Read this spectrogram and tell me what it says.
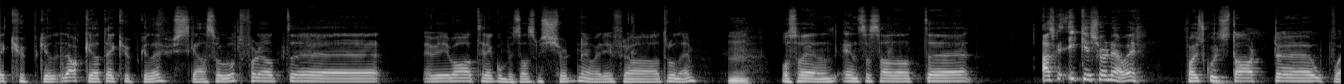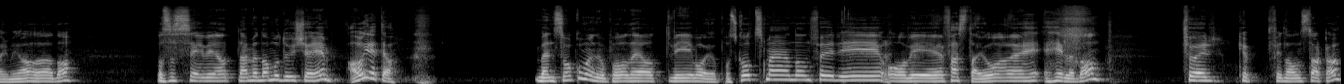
det, cupgull- det er akkurat det cupgullet husker jeg så godt. Fordi at uh, vi var tre kompiser som kjørte nedover fra Trondheim. Mm. Og så en, en som sa at uh, Jeg skal ikke kjøre nedover! For han skulle starte uh, oppvarminga da. Og så sier vi at nei, men da må du kjøre hjem. Ja, det var greit, ja. Men så kom han jo på det at vi var jo på Scotsman dagen før, og vi festa jo hele dagen før cupfinalen starta.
